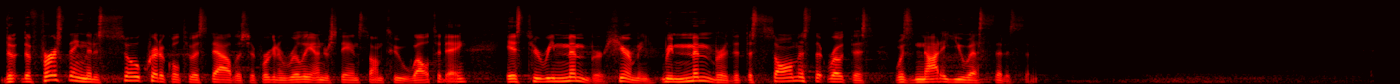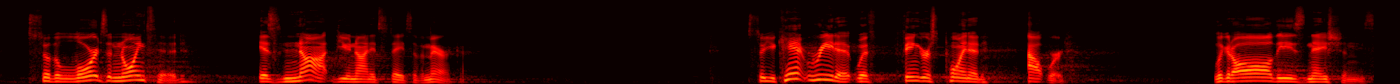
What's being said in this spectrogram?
The, the first thing that is so critical to establish if we're going to really understand Psalm 2 well today is to remember, hear me, remember that the psalmist that wrote this was not a U.S. citizen. So the Lord's anointed is not the United States of America. So you can't read it with fingers pointed outward. Look at all these nations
